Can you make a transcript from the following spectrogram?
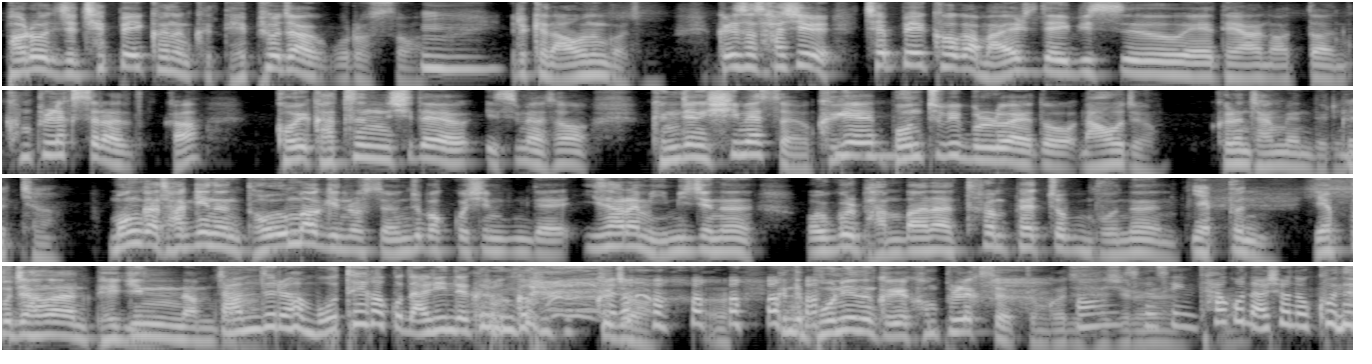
바로 이제 챗 베이커는 그 대표작으로서 음. 이렇게 나오는 거죠. 그래서 사실 챗 베이커가 마일즈 데이비스에 대한 어떤 컴플렉스랄까 거의 같은 시대에 있으면서 굉장히 심했어요. 그게 음. Born to Be Blue에도 나오죠. 그런 장면들이. 그렇죠. 뭔가 자기는 더 음악인으로서 인정받고 싶은데 이 사람 이미지는 얼굴 반반한 트럼펫 좀 부는 예쁜. 예쁘장한 백인 남자. 남들은 한 못해 갖고 난리인데 그런 거를. 그죠. 어. 근데 본인은 그게 컴플렉스였던 거지 어, 사실은. 선생님 타고 나셔놓고는.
